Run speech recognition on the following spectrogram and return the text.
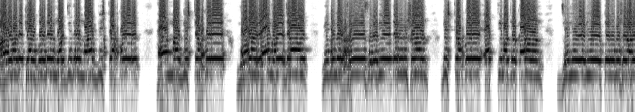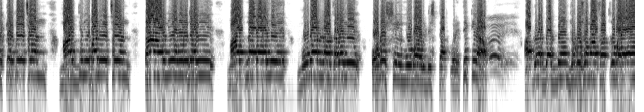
মাঝে মাঝে খেয়াল করবেন, মসজিদের মাইক ডিস্টার্ব করে, হ্যাং মাইক ডিস্টার্ব করে, মোবাইল হ্যাং হয়ে যায়। বিভিন্ন ফ্রিজ, রেডিও, টেলিভিশন ডিস্টার্ব করে একটি মাত্র কারণ যিনি রেডিও, টেলিভিশন আবিষ্কার করেছেন, মাইক যিনি বানিয়েছেন, তার নিয়ম অনুযায়ী মাইক না চালালে, মোবাইল না চালালে অবশ্যই মোবাইল ডিস্টার্ব করে, ঠিক কিনা? আপনারা দেখবেন যুব সমাজ, ছাত্র ভাইরা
